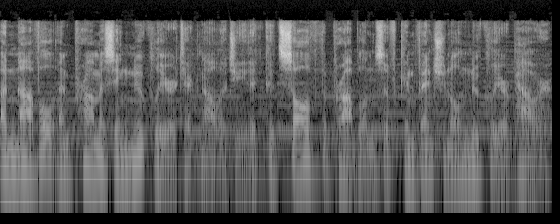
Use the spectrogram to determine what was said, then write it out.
a novel and promising nuclear technology that could solve the problems of conventional nuclear power.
